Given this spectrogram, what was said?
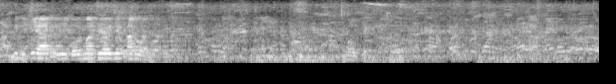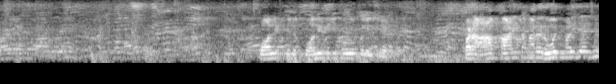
બાકી નીચે આ બોરમાંથી આવે છે ખારું ઓકે. ક્વોલિટી એટલે ક્વોલિટી થોડું પેલું છે. પણ આ પાણી તમારે રોજ મળી જાય છે?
